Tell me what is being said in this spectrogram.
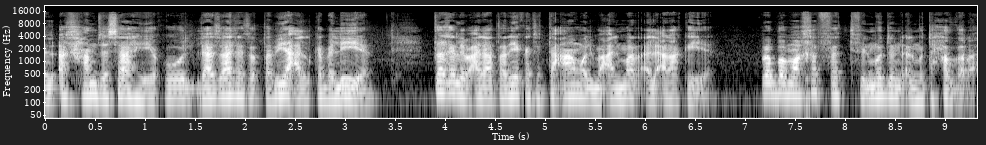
الأخ حمزة ساهي يقول لا زالت الطبيعة القبلية تغلب على طريقة التعامل مع المرأة العراقية ربما خفت في المدن المتحضرة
